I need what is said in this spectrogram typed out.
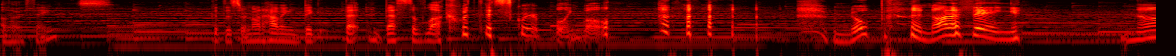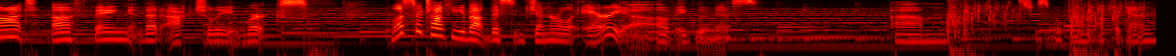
other things. Look at this. They're not having big be best of luck with this square bowling ball. nope, not a thing. Not a thing that actually works. Unless they're talking about this general area of iglooness. Um, let's just open them up again.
